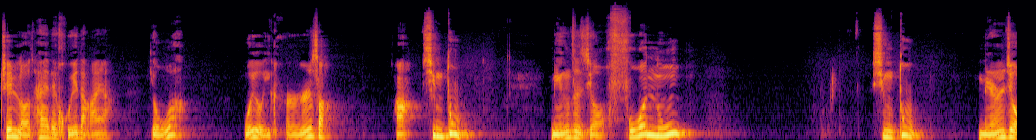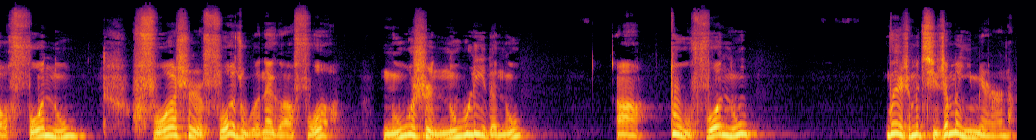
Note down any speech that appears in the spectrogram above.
这老太太回答：“呀，有啊，我有一个儿子，啊，姓杜，名字叫佛奴。姓杜，名叫佛奴。佛是佛祖的那个佛，奴是奴隶的奴，啊，杜佛奴。为什么起这么一名呢？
